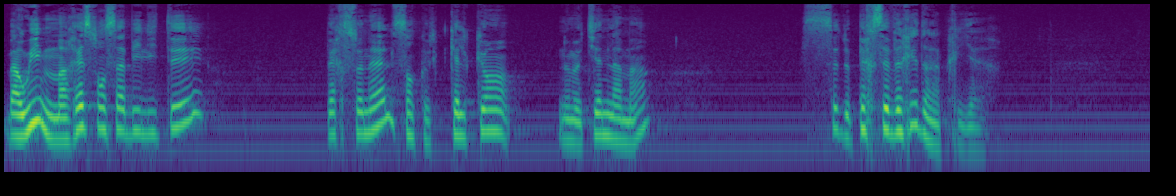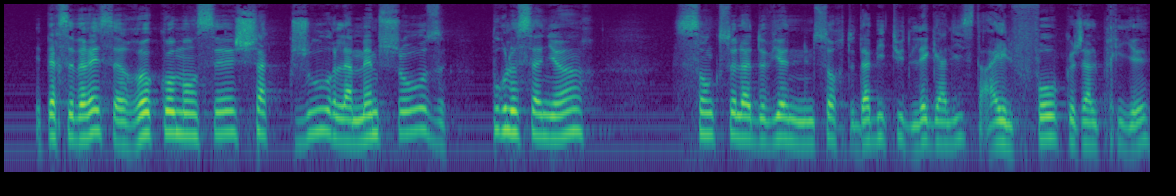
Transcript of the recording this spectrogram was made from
Ben oui, ma responsabilité personnelle, sans que quelqu'un ne me tienne la main, c'est de persévérer dans la prière. Et persévérer, c'est recommencer chaque jour la même chose pour le Seigneur, sans que cela devienne une sorte d'habitude légaliste. Ah, il faut que j'aille prier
